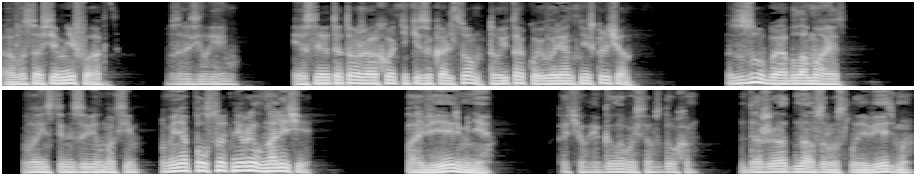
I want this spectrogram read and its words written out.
«А вот совсем не факт», — возразил я ему. «Если это тоже охотники за кольцом, то и такой вариант не исключен». «Зубы обломают», — воинственно заявил Максим. «У меня полсотни рыл в наличии». «Поверь мне», — качал я головой со вздохом, «даже одна взрослая ведьма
